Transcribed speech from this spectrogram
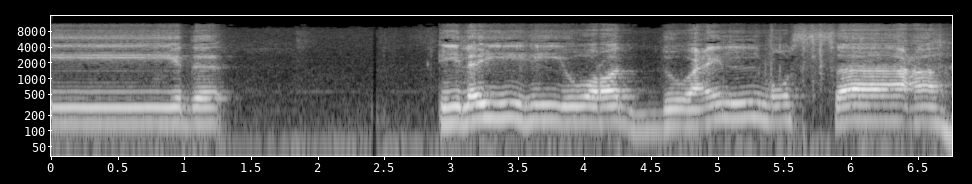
للعبيد اليه يرد علم الساعة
